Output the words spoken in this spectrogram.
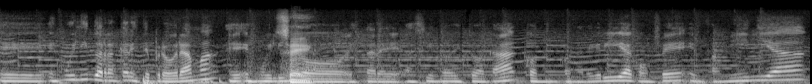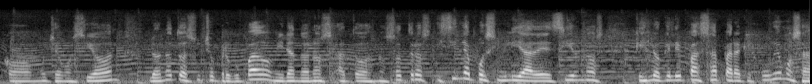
Eh, es muy lindo arrancar este programa, eh, es muy lindo Sí. estar eh, haciendo esto acá con, con alegría, con fe, en familia, con mucha emoción. Lo noto a Sucho preocupado mirándonos a todos nosotros y sin la posibilidad de decirnos qué es lo que le pasa para que juguemos a,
